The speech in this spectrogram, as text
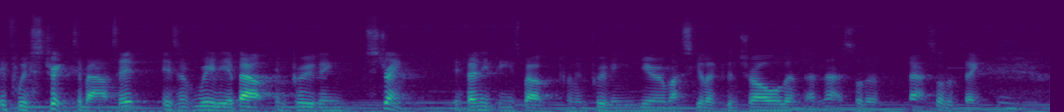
if we're strict about it, isn't really about improving strength. If anything, it's about kind of improving neuromuscular control and, and that sort of that sort of thing. Mm.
